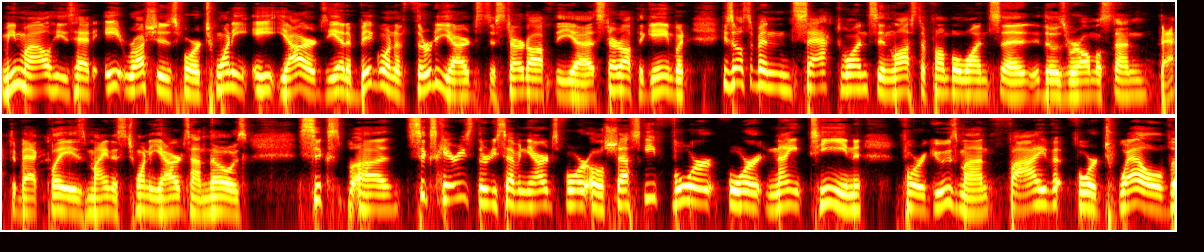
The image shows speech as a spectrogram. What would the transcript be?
Meanwhile, he's had eight rushes for 28 yards. He had a big one of 30 yards to start off the uh, start off the game, but he's also been sacked once and lost a fumble once. Uh, those were almost on back-to-back plays, minus 20 yards on those. Six uh, six carries, 37 yards for Olszewski, four for 19 for Guzman, five for 12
